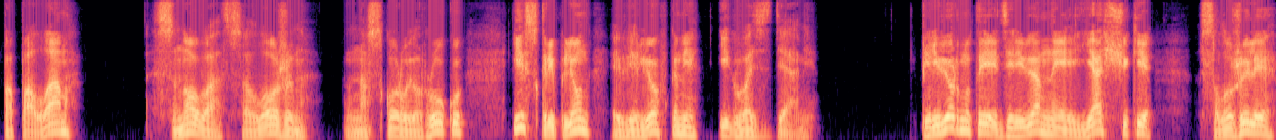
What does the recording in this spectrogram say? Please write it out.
пополам, снова сложен на скорую руку и скреплен веревками и гвоздями. Перевернутые деревянные ящики служили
